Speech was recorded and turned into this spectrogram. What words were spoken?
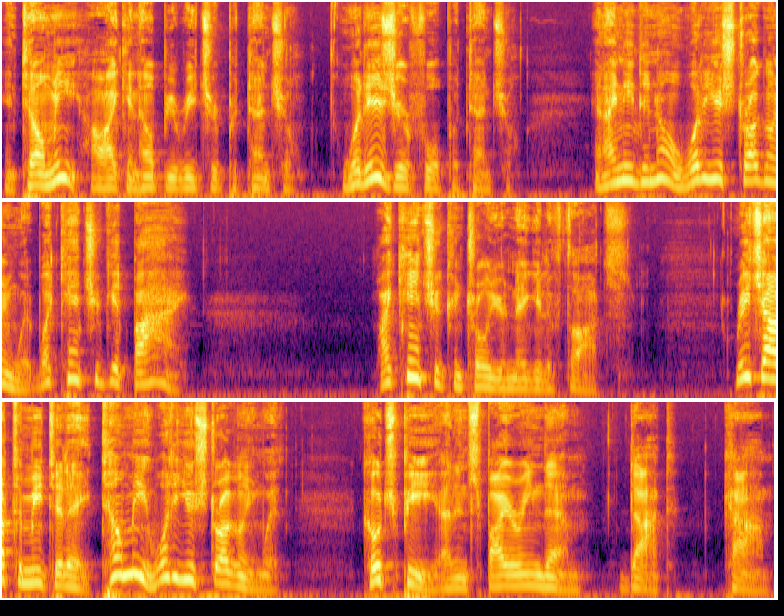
and tell me how I can help you reach your potential. What is your full potential? And I need to know what are you struggling with? What can't you get by? Why can't you control your negative thoughts? Reach out to me today. Tell me what are you struggling with? Coach P at inspiringthem.com.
